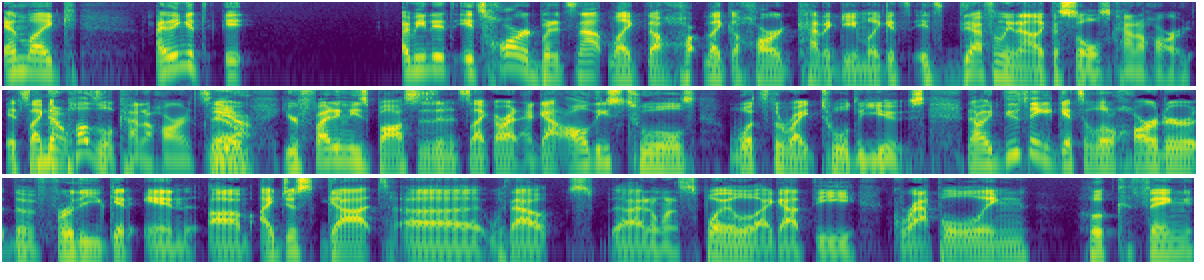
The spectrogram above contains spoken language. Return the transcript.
and like I think it's it I mean, it, it's hard, but it's not like the like a hard kind of game. Like it's it's definitely not like a Souls kind of hard. It's like No. a puzzle kind of hard. So Yeah. you're fighting these bosses, and it's like, all right, I got all these tools. What's the right tool to use? Now, I do think it gets a little harder the further you get in. Um, I just got uh, without I don't want to spoil. I got the grappling hook thing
